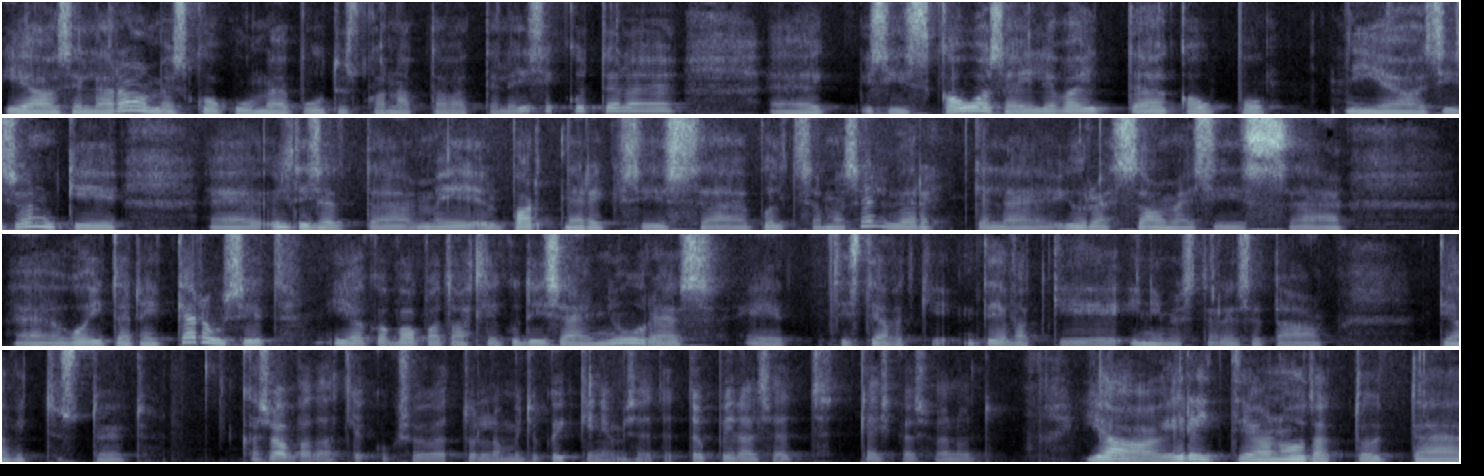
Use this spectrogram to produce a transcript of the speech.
ja selle raames kogume puudust kannatavatele isikutele eh, siis kaua säilivaid kaupu. Ja siis ongi eh, üldiselt meil partneriks siis eh, Põltsamaa Selver, kelle juures saame siis hoida neid kärusid ja ka vabatahtlikud ise on juures, et siis teavadki, teevadki inimestele seda teavitustööd kas vabatahtlikuks võivad tulla muidu kõik inimesed, et õpilased, täiskasvanud? jaa, eriti on oodatud äh,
